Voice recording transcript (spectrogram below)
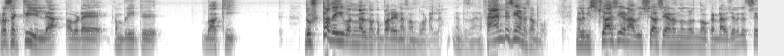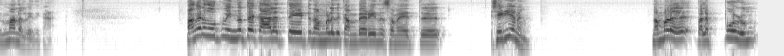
പ്രസക്തിയില്ല. അവിടെ കംപ്ലീറ്റ് ബാക്കി ദുഷ്ടദൈവങ്ങൾ എന്നൊക്കെ പറയുന്ന സംഭവം ഉണ്ടല്ലോ അങ്ങനത്തെ സാധനം? ഫാന്റസിയാണ് സംഭവം. നിങ്ങൾ വിശ്വാസിയാണോ അവിശ്വാസിയാണോ നിങ്ങൾ നോക്കേണ്ട ആവശ്യമില്ല. സിനിമ എന്നുള്ള രീതിയിൽ കാണാം. അപ്പം അങ്ങനെ നോക്കുമ്പോൾ ഇന്നത്തെ കാലത്തായിട്ട് നമ്മളിത് കമ്പയർ ചെയ്യുന്ന സമയത്ത് ശരിയാണ്. നമ്മൾ പലപ്പോഴും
